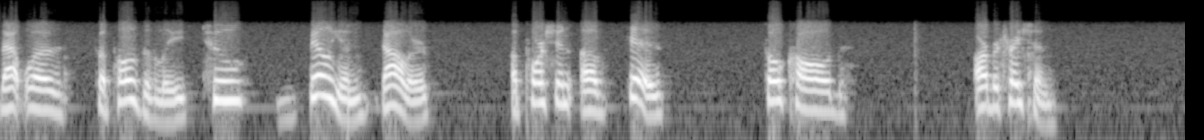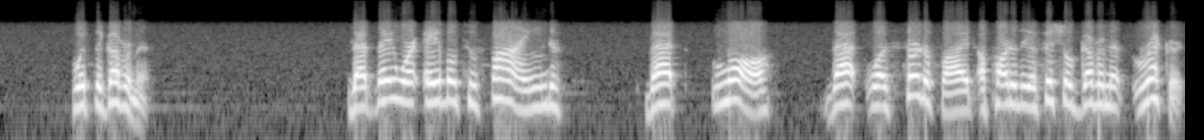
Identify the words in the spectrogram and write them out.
that was supposedly $2 billion, a portion of his so called arbitration with the government. That they were able to find that law that was certified a part of the official government record.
